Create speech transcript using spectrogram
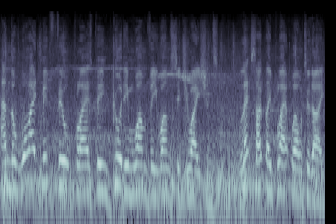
and the wide midfield players being good in 1v1 situations. Let's hope they play it well today.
